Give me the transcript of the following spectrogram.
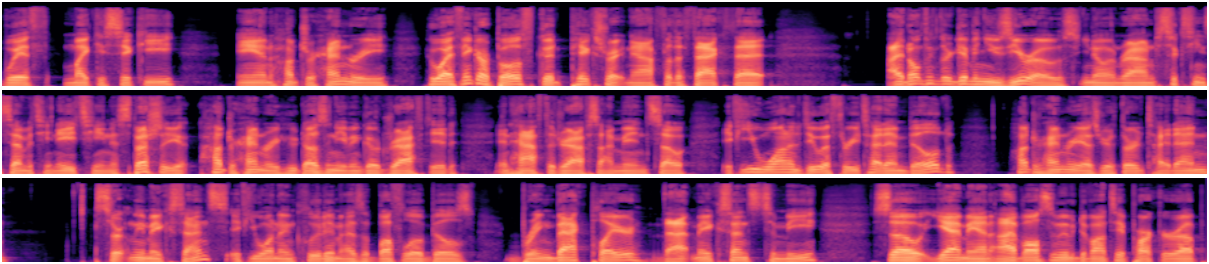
with Mike Gesicki and Hunter Henry, who I think are both good picks right now for the fact that I don't think they're giving you zeros, you know, in round 16, 17, 18, especially Hunter Henry, who doesn't even go drafted in half the drafts I'm in. So if you want to do a three tight end build, Hunter Henry as your third tight end, certainly makes sense. If you want to include him as a Buffalo Bills bring back player, that makes sense to me. So, yeah, man, I've also moved DeVante Parker up.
